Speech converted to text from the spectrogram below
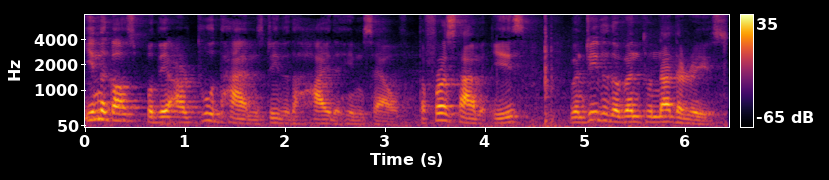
In the gospel, there are two times Jesus hide himself. The first time is when Jesus went to Nazareth,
